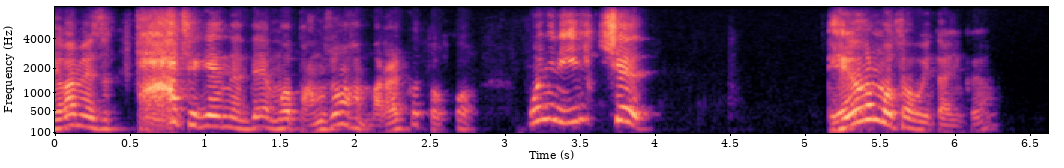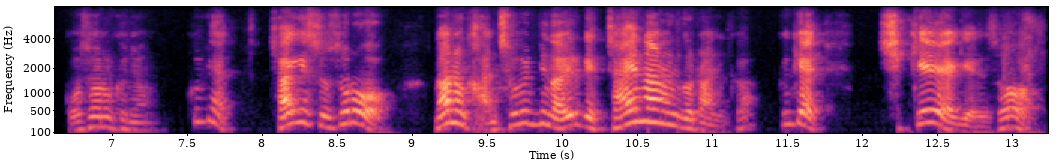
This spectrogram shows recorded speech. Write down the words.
해가면서 다 제기했는데 뭐 방송 한 말할 것도 없고 본인이 일체 대응을 못하고 있다니까요. 고소는 그냥. 그게 자기 스스로 나는 간첩입니다. 이렇게 자인하는 거라니까. 그러니까 쉽게 얘기해서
